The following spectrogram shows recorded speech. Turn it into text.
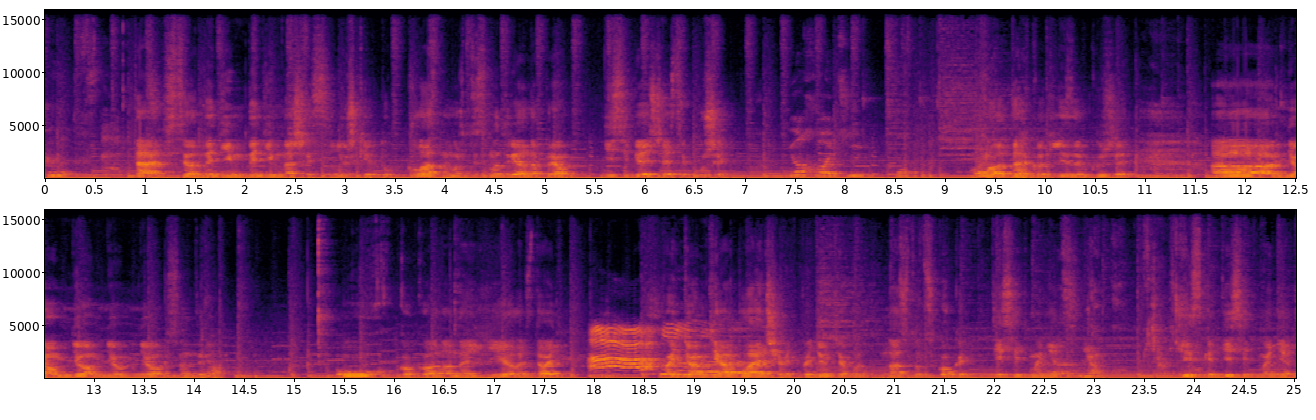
Кусать. Так, все, дадим, дадим нашей свинюшке эту классную, может, ты смотри, она прям не себя от счастья кушай. Я хочу. Вот так вот Лиза кушает. А, нем, нем, нем, нем, смотри. Ух, как она наелась. Давайте, пойдемте оплачивать. Пойдемте, у нас тут сколько? 10 монет снял. Лизка, 10 монет.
